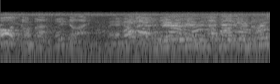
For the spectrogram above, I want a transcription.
Oh, come back. Die. Bury him in that body overnight.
